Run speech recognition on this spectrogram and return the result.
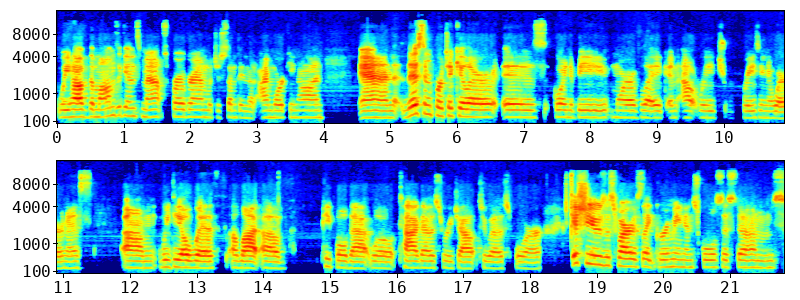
We have the Moms Against Maps program, which is something that I'm working on. and this in particular is going to be more of like an outreach, raising awareness. Um, we deal with a lot of people that will tag us, reach out to us for issues as far as like grooming in school systems,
